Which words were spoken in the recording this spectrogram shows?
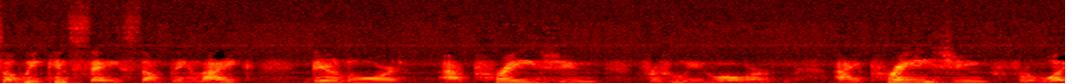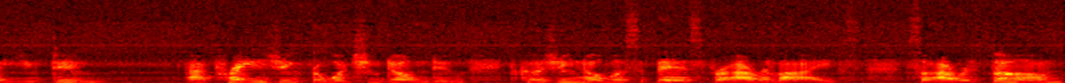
So we can say something like, Dear Lord, I praise you for who you are. I praise you for what you do. I praise you for what you don't do because you know what's best for our lives. So our thumb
